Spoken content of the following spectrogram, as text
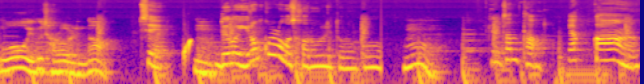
오 이거 잘 어울린다. 그치? 응. 내가 이런 컬러가 잘 어울리더라고. 음. 괜찮다. 약간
